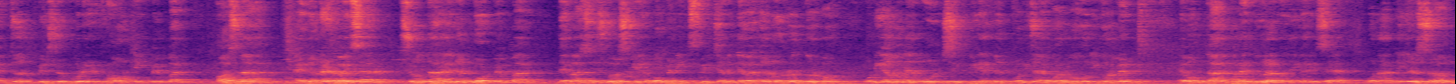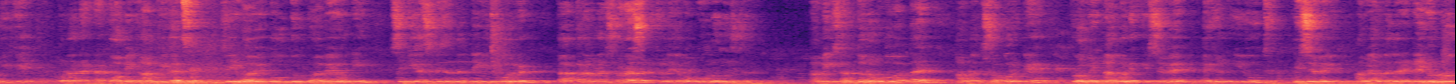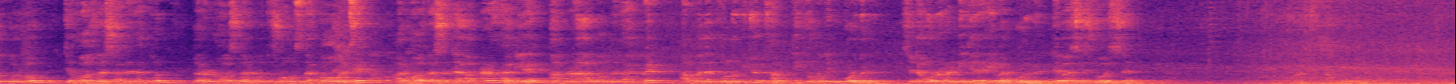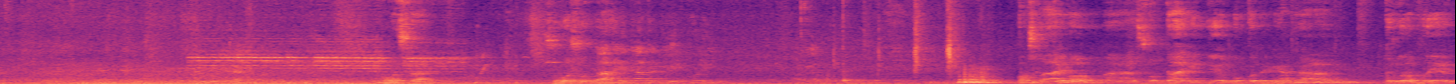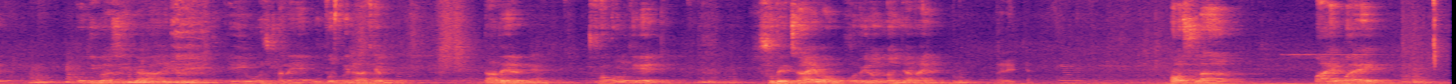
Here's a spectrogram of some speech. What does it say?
একজন বিষ্ণুপুরের ফাউন্ডিং মেম্বার হসলা একজন অ্যাডভাইজার শ্রদ্ধার একজন বোর্ড মেম্বার দেবাশিস ঘোষকে ওপেনিং স্পিচ আমি দেওয়ার জন্য অনুরোধ করব। উনি আমাদের মূল শিল্পীর একজন পরিচয় পর্ব উনি করবেন। এবং তারপরে দুলাল অধিকারী স্যার, ওনার নিজস্ব আঙ্গিকে, ওনার একটা কমিক আঙ্গিক আছে সেইভাবে কৌতুক ভাবে উনি সিনিয়র সিটিজেনদের নিয়ে কিছু বলবেন। তারপর আমরা সরাসরি চলে যাব মূল অনুষ্ঠানে। আমি শান্তনু মুখোপাধ্যায় আপনাদের সকলকে প্রবীণ নাগরিক হিসেবে, একজন ইউথ হিসেবে আমি আপনাদের এটাই অনুরোধ করব যে হজলার সাথে থাকুন, কারণ হজলার মতো সংস্থা কম আছে, আর হজলার সাথে আপনারা থাকলে আপনারা আনন্দে থাকবেন, আপনাদের কোনো কিছুর খামতি কোনোদিন পড়বে না। সেটা ওনারা নিজেরাই এবার বলবেন। দেবাশিস ঘোষ স্যার। নমস্কার। শুভ সন্ধ্যা। মশলা এবং শ্রদ্ধা এনজিওর পক্ষ থেকে আমরা দুর্গাপুরের অধিবাসী যারা এখানে এই অনুষ্ঠানে উপস্থিত আছেন, তাদের সকলকে শুভেচ্ছা এবং অভিনন্দন জানাই। মশলা পায়ে পায়ে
